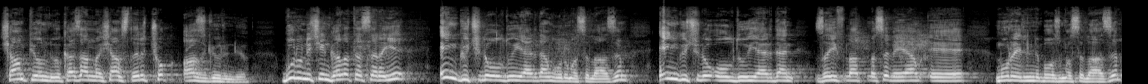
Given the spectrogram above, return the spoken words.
şampiyonluğu kazanma şansları çok az görünüyor. Bunun için Galatasaray'ı en güçlü olduğu yerden vurması lazım. En güçlü olduğu yerden zayıflatması veya e, moralini bozması lazım.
